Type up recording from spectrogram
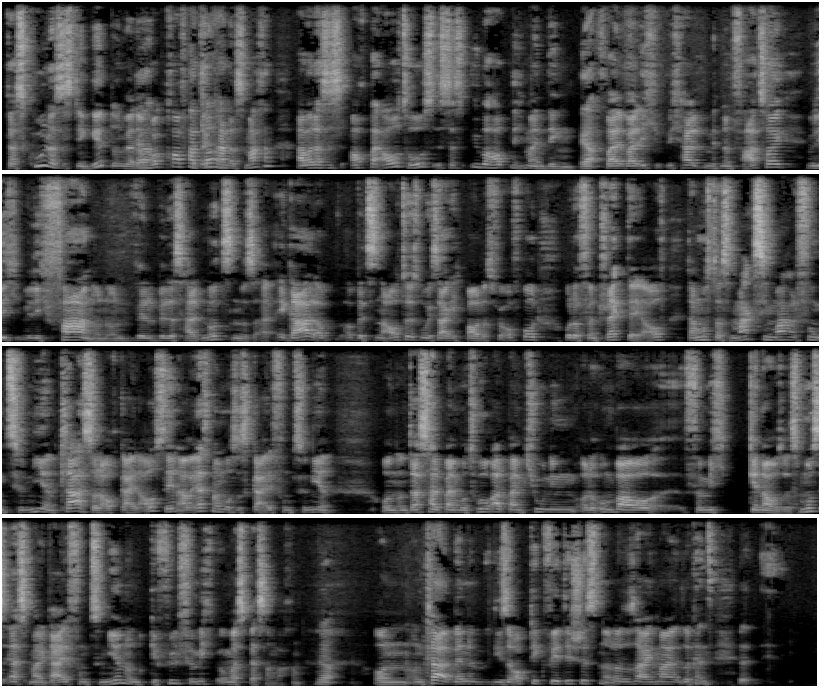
Das ist cool, dass es den gibt und wer da Ja, Bock drauf hat, der kann das machen. Aber das ist auch bei Autos ist das überhaupt nicht mein Ding. Ja. Weil, weil ich, ich halt mit einem Fahrzeug will ich, will ich fahren und, und will, will es halt nutzen. Das, egal, ob, ob jetzt ein Auto ist, wo ich sage, ich baue das für Offroad oder für einen Trackday auf, da muss das maximal funktionieren. Klar, es soll auch geil aussehen, aber erstmal muss es geil funktionieren. Und, und das halt beim Motorrad, beim Tuning oder Umbau für mich genauso. Es muss erstmal geil funktionieren und gefühlt für mich irgendwas besser machen. Ja. Und, und klar, wenn du diese Optikfetischisten oder so, sage ich mal, so ganz,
